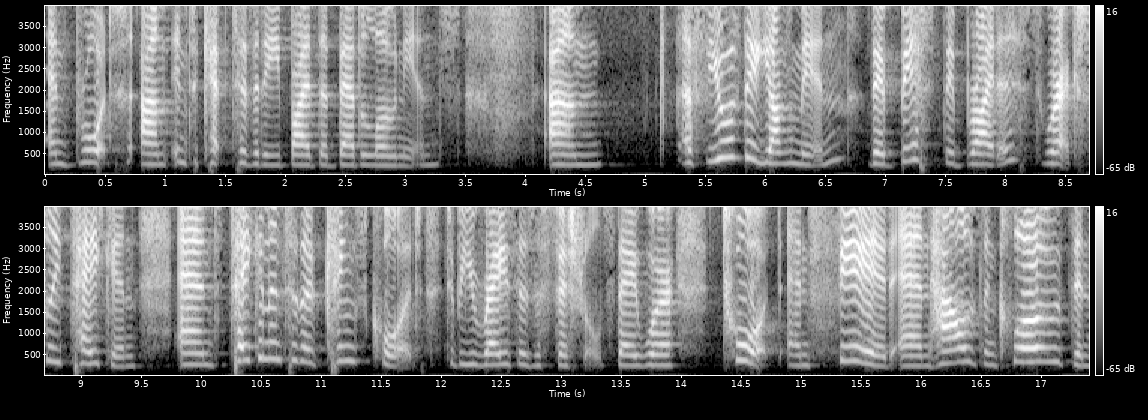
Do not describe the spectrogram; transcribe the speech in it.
and brought um, into captivity by the Babylonians. Um, a few of their young men, their best, their brightest, were actually taken and taken into the king's court to be raised as officials. They were taught and fed and housed and clothed and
